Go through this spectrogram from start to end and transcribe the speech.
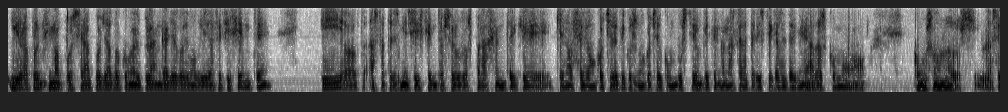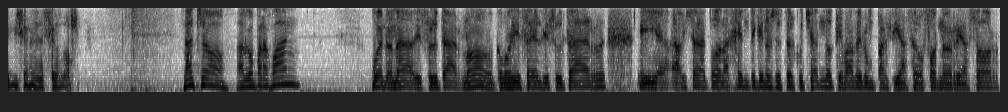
y ahora por encima pues se ha apoyado con el Plan Gallego de Movilidad Eficiente y hasta 3.600 euros para gente que, que no acceda a un coche eléctrico, sino un coche de combustión que tenga unas características determinadas como, como son los, las emisiones de CO2. Nacho, ¿algo para Juan? Bueno, nada, disfrutar, ¿no? Como dice él, disfrutar y avisar a toda la gente que nos está escuchando que va a haber un partidazo de Forno de Riazor,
